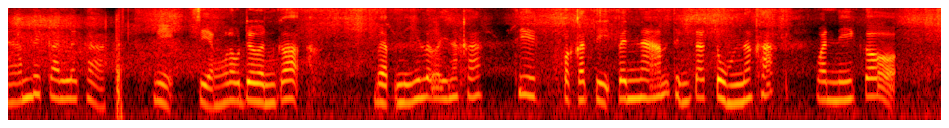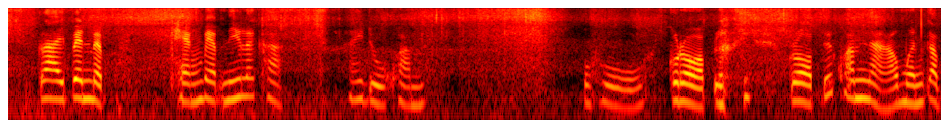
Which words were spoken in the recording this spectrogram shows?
น้ำด้วยกันเลยค่ะ นี่เสียงเราเดินก็แบบนี้เลยนะคะ ที่ปกติเป็นน้ำถึงตะตุ่มนะคะ วันนี้ก็กลายเป็นแบบแข็งแบบนี้เลยค่ะ ให้ดูความ โอ้โหกรอบเลย กรอบด้วยความหนาวเหมือนกับ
